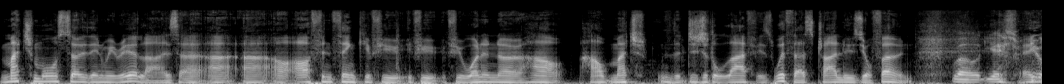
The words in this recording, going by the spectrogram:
much more so than we realize. Uh, uh, uh, I often think if you if you if you want to know how how much the digital life is with us, try lose your phone. Well, yes, we you,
